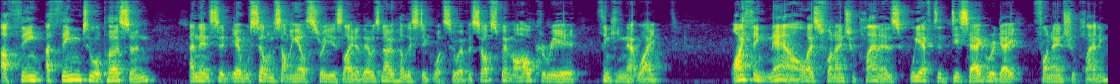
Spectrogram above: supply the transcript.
a thing, a thing to a person and then said, yeah, we'll sell them something else three years later. There was no holistic whatsoever. So I've spent my whole career thinking that way. I think now, as financial planners, we have to disaggregate financial planning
